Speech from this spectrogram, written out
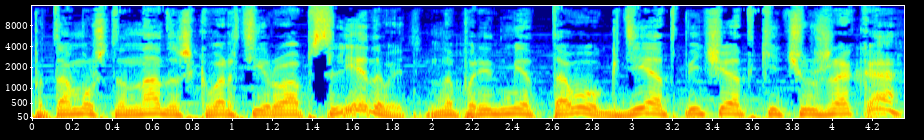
Потому что надо же квартиру обследовать на предмет того, где отпечатки чужака,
